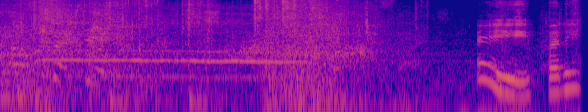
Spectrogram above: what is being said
hell sent you? Hey, buddy.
